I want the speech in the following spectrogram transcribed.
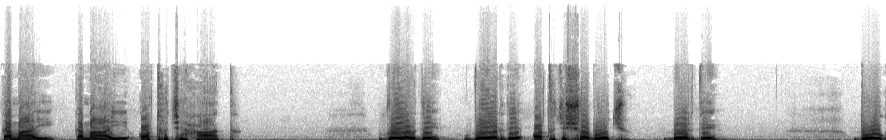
কামাই কামাই অর্থ হচ্ছে হাত। ভেরদে ভেরদে অর্থ হচ্ছে সবুজ। ভেরদে দুগ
